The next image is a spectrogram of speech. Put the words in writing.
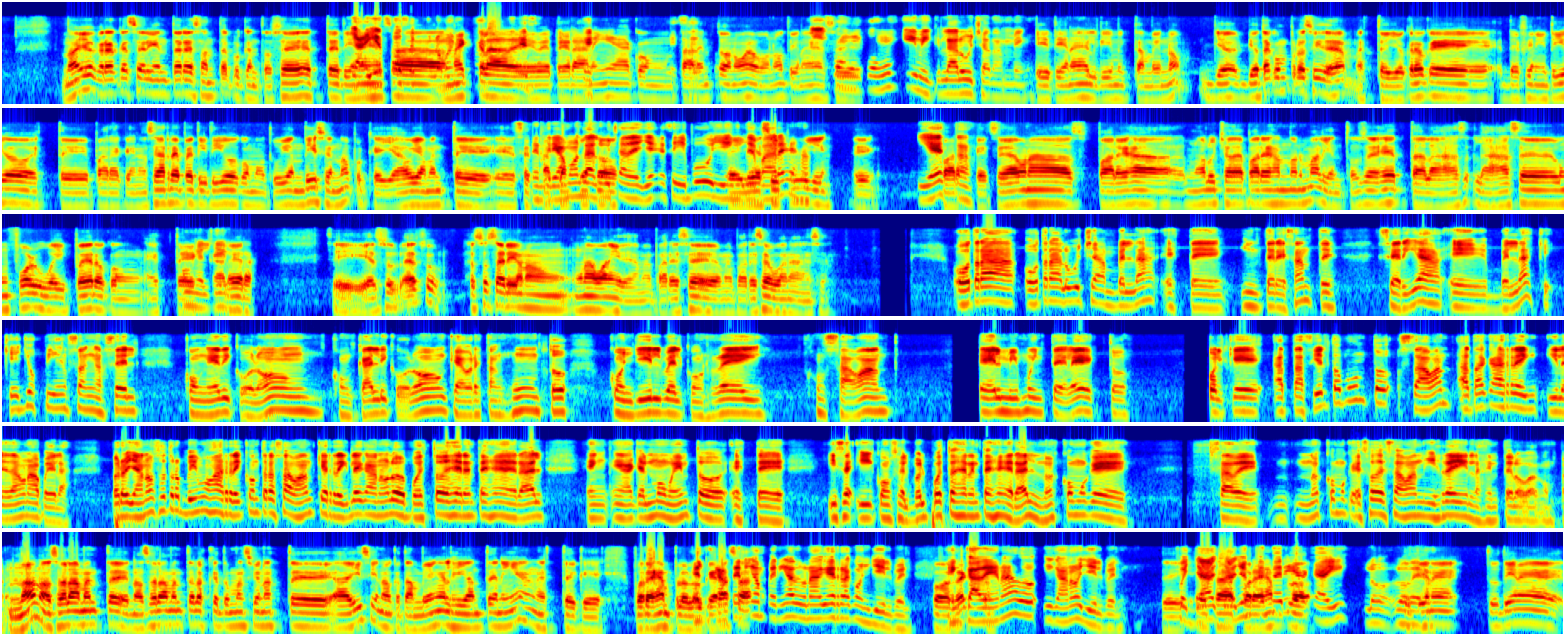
No, yo creo que sería interesante porque entonces este, tienes esa mezcla pues, de veteranía con talento nuevo, ¿no? Tienes ese, con, un gimmick la lucha también. Y tienes el gimmick también, ¿no? Yo, yo te compro esa idea. Este, yo creo que definitivo, este, para que no sea repetitivo como tú bien dices, ¿no? Porque ya obviamente eh, se Tendríamos la lucha de Jesse y Puyin de, pareja. Y esta. Para que sea una pareja, una lucha de parejas normal. Y entonces esta las, hace un four-way, pero con este escalera. Sí, eso, eso, eso sería una, buena idea. Me parece, me parece buena esa. Otra, otra lucha, ¿verdad? Este, interesante sería, eh, ¿verdad? ¿Qué, ¿Qué ellos piensan hacer con Eddie Colón, con Carly Colón, que ahora están juntos, con Gilbert, con Rey, con Savant, el mismo intelecto, porque hasta cierto punto Savant ataca a Rey y le da una pela. Pero ya nosotros vimos a Rey contra Savant, que Rey le ganó los puestos de gerente general en, en aquel momento, este, y, se, y conservó el puesto de gerente general. No es como que ¿sabes? No es como que eso de Saban y Rey la gente lo va a comprar. No, no solamente, no solamente los que tú mencionaste ahí, sino que también el gigante Nian, este que, por ejemplo, lo que era Nian venía de una guerra con Gilbert, encadenado y ganó Gilbert. pues ya, ya yo entendería que ahí lo, lo tú tienes,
